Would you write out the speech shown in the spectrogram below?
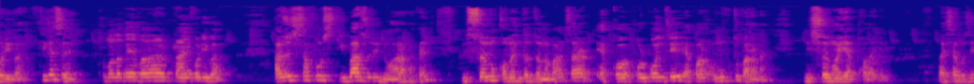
কৰিবা ঠিক আছে? তোমালোকে এবাৰ ট্ৰাই কৰিবা। আৰু যদি ছাপ'জ কিবা যদি নোৱাৰা থাকে নিশ্চয় মোক কমেণ্টত জনাবা। ছাৰ এক ফ'ৰ পইণ্ট থ্ৰী একৰ অমুকটো পাৰা নাই। নিশ্চয় মই ইয়াত কৰাই দিম। পাইছা বুজি?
